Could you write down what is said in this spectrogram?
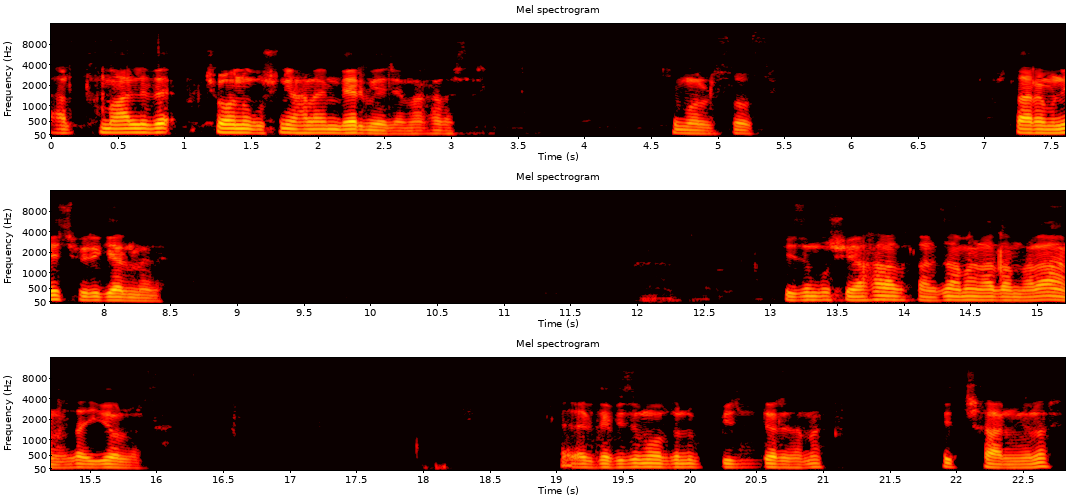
Artık mahallede çoğunun kuşunu yakalayayım vermeyeceğim arkadaşlar. Kim olursa olsun. Kuşlarımın hiçbiri gelmedi. Bizim kuşu yakaladıkları zaman adamları anında yiyorlar zaten. Hele de bizim olduğunu bildikleri zaman hiç çıkarmıyorlar.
